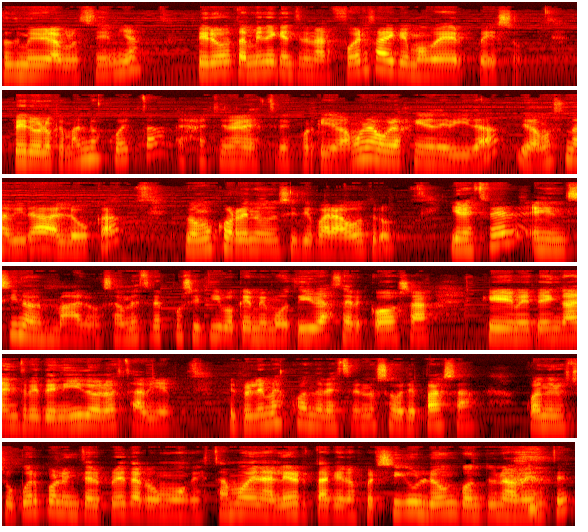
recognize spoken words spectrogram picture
disminuir la glucemia, pero también hay que entrenar fuerza, hay que mover peso. Pero lo que más nos cuesta es gestionar el estrés, porque llevamos una vorágine de vida, llevamos una vida loca, vamos corriendo de un sitio para otro. Y el estrés en sí no es malo, o sea, un estrés positivo que me motive a hacer cosas, que me tenga entretenido, no está bien. El problema es cuando el estrés nos sobrepasa, cuando nuestro cuerpo lo interpreta como que estamos en alerta, que nos persigue un león continuamente.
